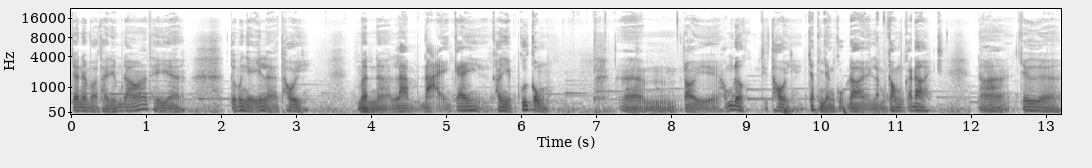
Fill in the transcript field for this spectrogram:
Cho nên vào thời điểm đó thì à, tôi mới nghĩ là thôi mình à, làm đại cái khởi nghiệp cuối cùng à, rồi không được thì thôi chấp nhận cuộc đời làm công cả đời. Đó chứ ờ,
